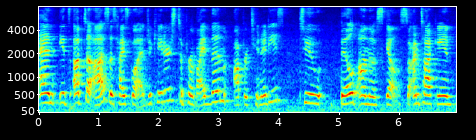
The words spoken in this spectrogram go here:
And it's up to us as high school educators to provide them opportunities to build on those skills. So I'm talking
